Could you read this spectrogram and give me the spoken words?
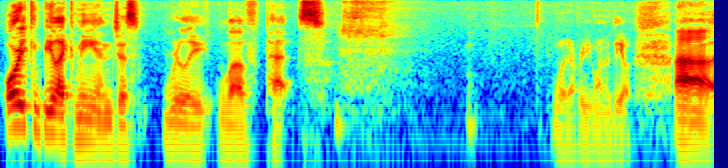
Or you can be like me and just really love pets whatever you want to do. Uh,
